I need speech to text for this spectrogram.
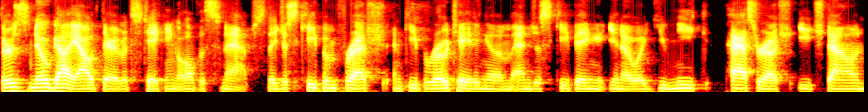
there's no guy out there that's taking all the snaps. They just keep them fresh and keep rotating them and just keeping you know a unique pass rush each down.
